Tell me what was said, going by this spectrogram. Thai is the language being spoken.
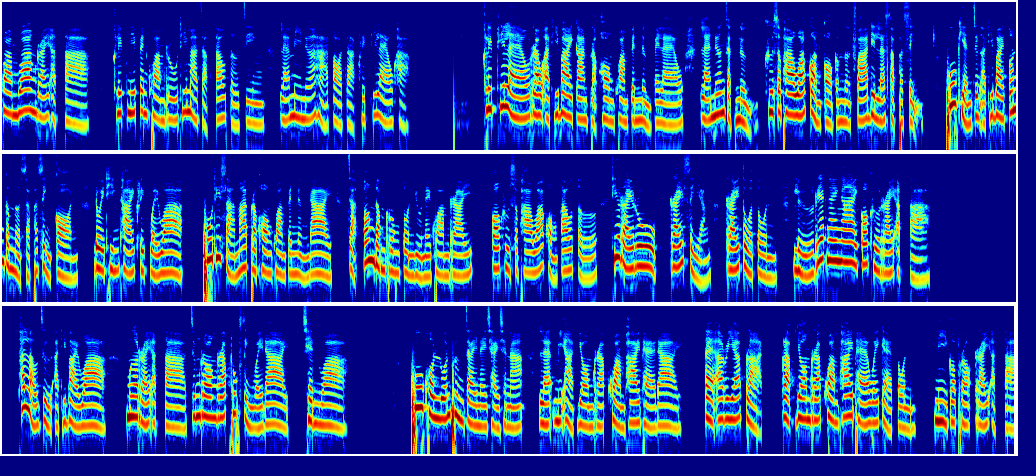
ความว่างไร้อัตตา คลิปนี้เป็นความรู้ที่มาจากเต้าเต๋อจริง และมีเนื้อหาต่อจากคลิปที่แล้วค่ะ คลิปที่แล้วเราอธิบายการประคองความเป็นหนึ่งไปแล้ว และเนื่องจากหนึ่งคือสภาวะก่อนก่อกำเนิดฟ้าดินและสรรพสิ่ง ผู้เขียนจึงอธิบายต้นกำเนิดสรรพสิ่งก่อน โดยทิ้งท้ายคลิปไว้ว่าผู้ที่สามารถประคองความเป็นหนึ่งได้ จะต้องดำรงตนอยู่ในความไร้ ก็คือสภาวะของเต้าเต๋อที่ไร้รูป ไร้เสียง ไร้ตัวตน หรือเรียกง่ายๆ ก็คือไร้อัตตา ท่านเหลาจืออธิบายว่า เมื่อไร้อัตตาจึงรองรับทุกสิ่งไว้ได้ เช่นว่า ผู้คนล้วนพึงใจในชัยชนะ และมิอาจยอมรับความพ่ายแพ้ได้ แต่อริยปราชญ์กลับยอมรับความพ่ายแพ้ไว้แก่ตน นี่ก็เพราะไร้อัตตา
